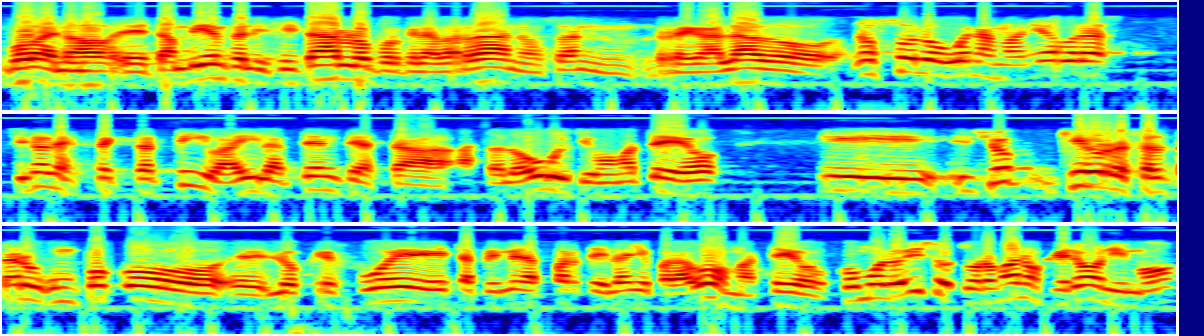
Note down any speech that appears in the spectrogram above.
Bueno, eh, también felicitarlo porque la verdad nos han regalado no solo buenas maniobras, sino la expectativa ahí latente hasta, hasta lo último, Mateo. Y yo quiero resaltar un poco eh, lo que fue esta primera parte del año para vos, Mateo. Como lo hizo tu hermano Jerónimo,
